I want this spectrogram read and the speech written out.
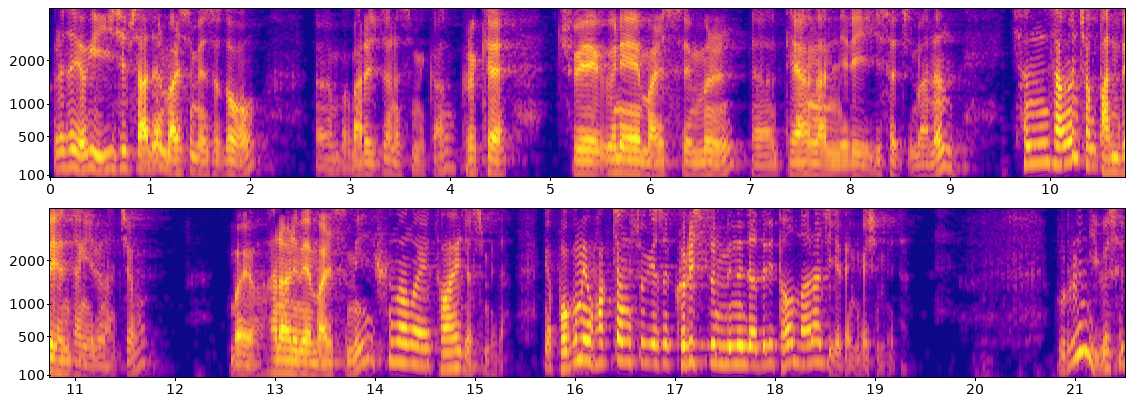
그래서 여기 24절 말씀에서도 말해주지 않았습니까? 그렇게 주의 은혜의 말씀을 어, 대항한 일이 있었지만은 현상은 정반대 현상이 일어났죠. 뭐예요? 하나님의 말씀이 흥황하에 더해졌습니다. 그러니까 복음의 확장 속에서 그리스도를 믿는 자들이 더 많아지게 된 것입니다. 우리는 이것을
